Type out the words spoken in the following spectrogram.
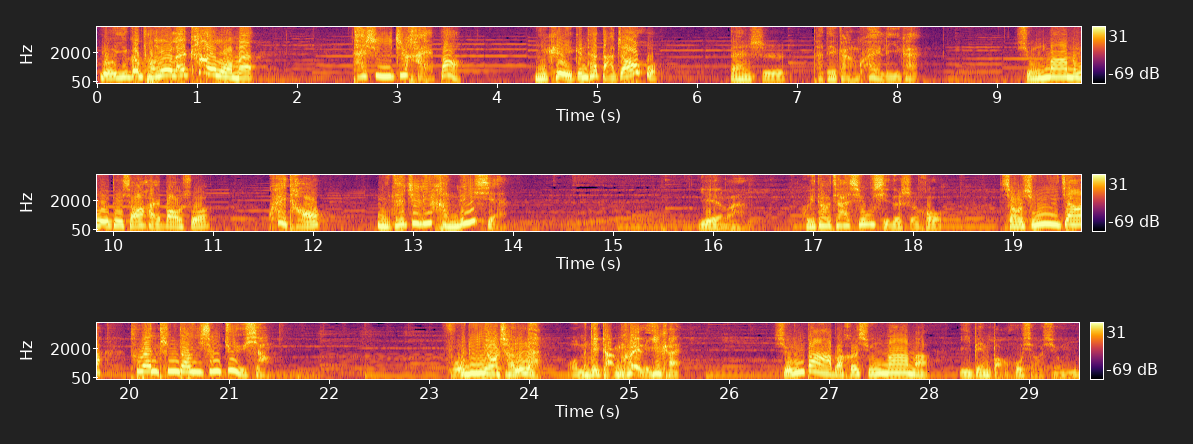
有一个朋友来看我们，它是一只海豹，你可以跟它打招呼，但是它得赶快离开。熊妈妈又对小海豹说：“快逃，你在这里很危险。”夜晚，回到家休息的时候，小熊一家突然听到一声巨响，浮冰要沉了，我们得赶快离开。熊爸爸和熊妈妈一边保护小熊，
